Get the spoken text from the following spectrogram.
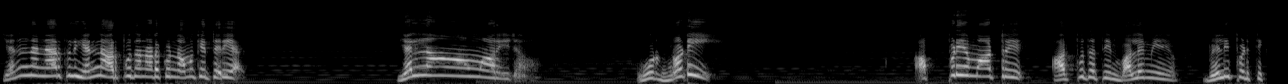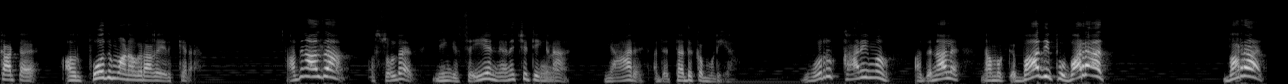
எந்த நேரத்துல என்ன அற்புதம் நடக்கும் நமக்கே தெரியாது. எல்லாம் மாறிடும் ஒரு நொடி. அப்படியே மாற்றி அற்புதத்தின் வல்லமையை வெளிப்படுத்தி காட்ட அவர் போதுமானவராக இருக்கிறார். அதனால்தான் அவர் சொல்றார் நீங்க செய்ய நினைச்சிட்டீங்கன்னா யாரு அதை தடுக்க முடியும்? ஒரு காரியமும் அதனால நமக்கு பாதிப்பு வராது. வராது.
